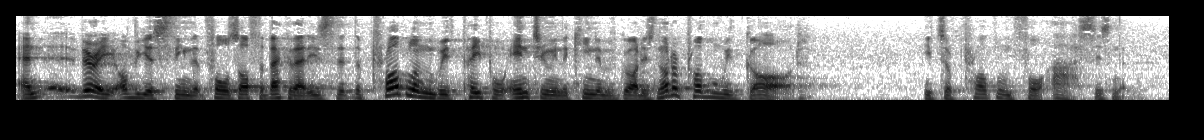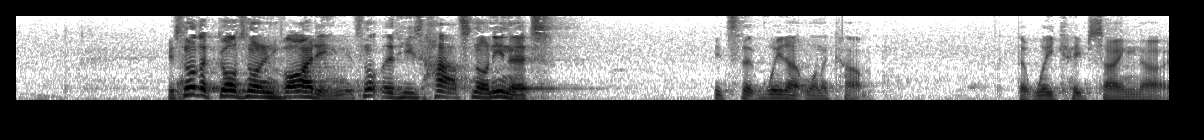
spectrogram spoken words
And a very obvious thing that falls off the back of that is that the problem with people entering the kingdom of God is not a problem with God, it's a problem for us, isn't it? It's not that God's not inviting, it's not that his heart's not in it, it's that we don't want to come, that we keep saying no.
